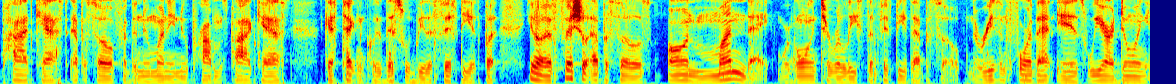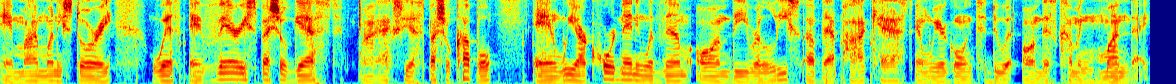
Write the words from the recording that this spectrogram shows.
podcast episode for the New Money, New Problems podcast. I guess technically this would be the 50th, but you know, official episodes on Monday, we're going to release the 50th episode. The reason for that is we are doing a My Money story with a very special guest Uh, actually a special couple, and we are coordinating with them on the release of that podcast, and we are going to do it on this coming Monday.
